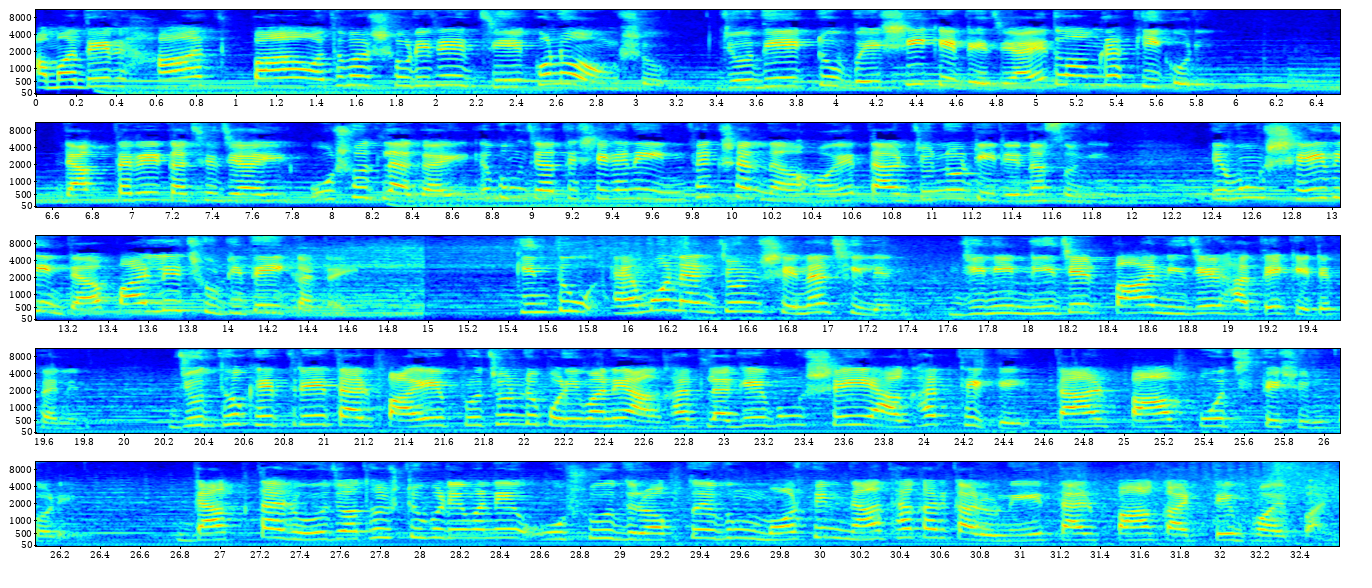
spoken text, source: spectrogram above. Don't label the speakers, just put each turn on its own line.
আমাদের হাত, পা অথবা শরীরের যে কোনো অংশ যদি একটু বেশি কেটে যায়, তো আমরা কি করি? ডাক্তারের কাছে যাই, ওষুধ লাগাই এবং যাতে সেখানে ইনফেকশন না হয়, তার জন্য টিটেনাসও নিই এবং সেই দিনটা পারলে ছুটিতেই কাটাই। কিন্তু এমন একজন সেনা ছিলেন, যিনি নিজের পা নিজের হাতে কেটে ফেলেন। যুদ্ধক্ষেত্রে তার পায়ে প্রচণ্ড পরিমাণে আঘাত লাগে এবং সেই আঘাত থেকে তার পা পচতে শুরু করে। ডাক্তারও যথেষ্ট পরিমাণে ওষুধ, রক্ত এবং মরফিন না থাকার কারণে তার পা কাটতে ভয় পান।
